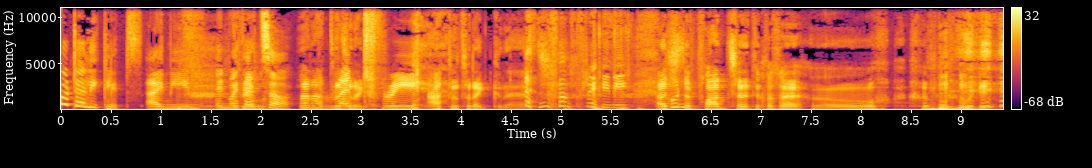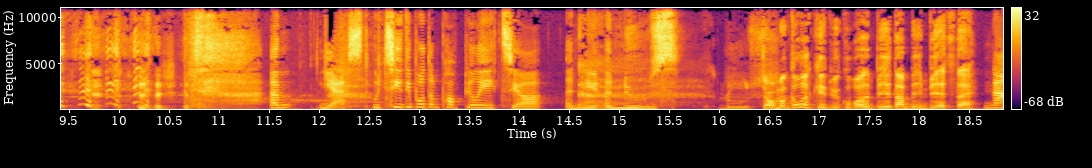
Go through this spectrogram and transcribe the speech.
total eclipse. I mean, unwaith eto, rent free. Adl tyn e'n gret. Fy ffri ni. A just y plant yn edrych fatha, oh. um, yes, wyt ti di bod yn populatio y news? Dwi'n ma'n golygu, dwi'n gwybod y byd am un byd, de. Na,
